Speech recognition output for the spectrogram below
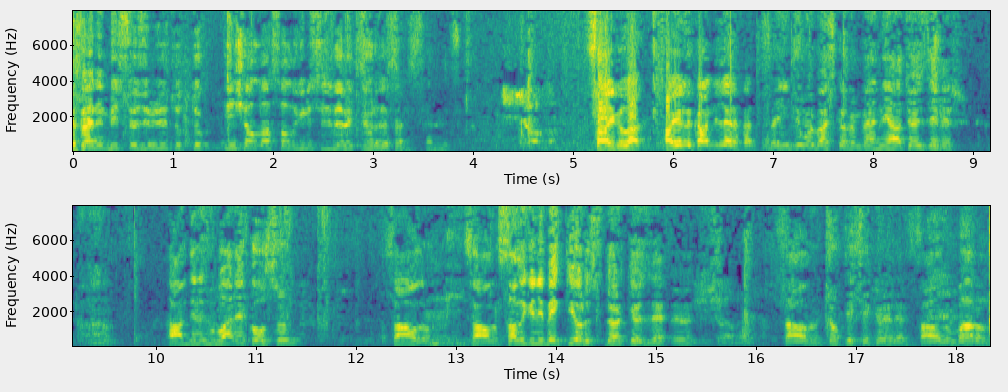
Efendim biz sözümüzü tuttuk. İnşallah salı günü sizi de bekliyoruz efendim. Sen de. inşallah. Saygılar. Hayırlı kandiller efendim. Sayın Cumhurbaşkanım ben Nihat Özdemir. Kandiliniz mübarek olsun. Sağ olun. Sağ olun. Salı günü bekliyoruz dört gözle. Evet Sağ olun. Çok teşekkür ederiz. Sağ olun, var olun.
